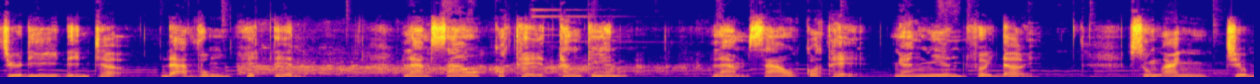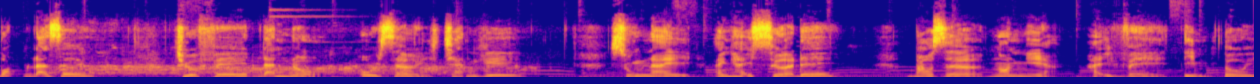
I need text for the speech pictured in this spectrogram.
chưa đi đến chợ đã vung hết tiền. Làm sao có thể thăng thiên? Làm sao có thể ngang nhiên với đời? Súng anh chưa bóp đã rơi, chưa phê đã nổ, ôi giời, chán ghê. Súng này anh hãy sửa đê bao giờ ngon nghẹ hãy về tìm tôi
